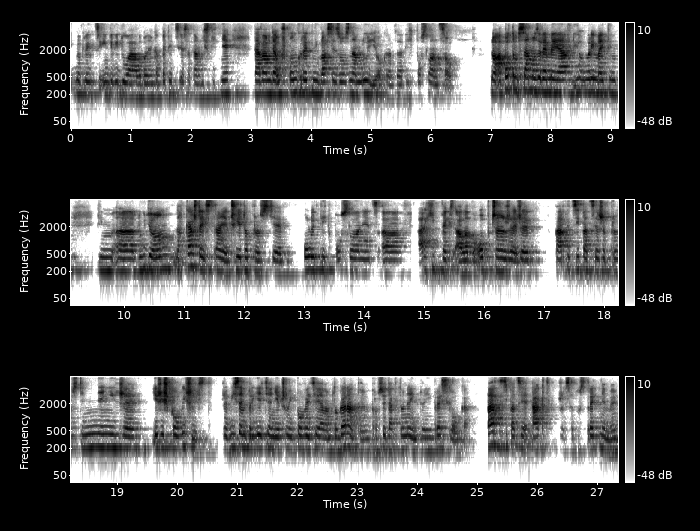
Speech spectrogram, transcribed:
jednotlivci, individuál alebo nejaká petícia sa tam vyskytne, tá vám dá už konkrétny vlastne zoznam ľudí, okrem teda tých poslancov. No a potom samozrejme ja vždy hovorím aj tým, tým uh, ľuďom na každej strane, či je to proste politik, poslanec, uh, architekt alebo občan, že, že participácia, že proste není, že Ježiškov vyšlist. Že vy sem prídete a niečo mi poviete, ja vám to garantujem. Proste tak to není, to je presilovka. Participácia je akt, že sa tu stretneme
